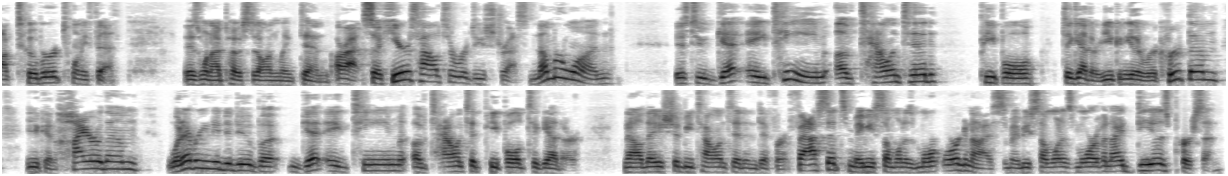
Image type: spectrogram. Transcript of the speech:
October 25th, is when I posted on LinkedIn. All right, so here's how to reduce stress. Number one is to get a team of talented people together. You can either recruit them, you can hire them, whatever you need to do, but get a team of talented people together. Now, they should be talented in different facets. Maybe someone is more organized, so maybe someone is more of an ideas person.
